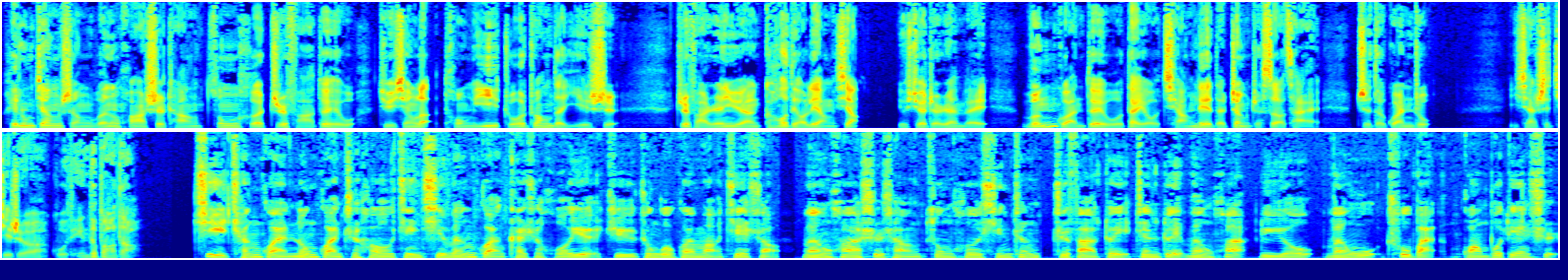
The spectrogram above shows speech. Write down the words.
黑龙江省文化市场综合执法队伍举行了统一着装的仪式，执法人员高调亮相。有学者认为，文管队伍带有强烈的政治色彩，值得关注。以下是记者古婷的报道。继城管、农管之后，近期文管开始活跃。据中国官网介绍。文化市场综合行政执法队针对文化旅游、文物出版、广播电视、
